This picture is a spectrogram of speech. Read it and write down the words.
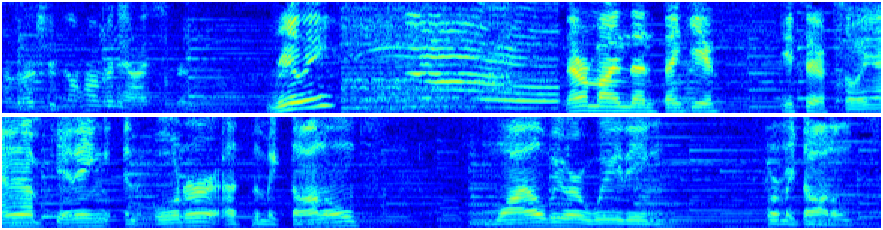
I actually don't have any ice cream. Really? No. Never mind then, thank you. You too. So we ended up getting an order at the McDonald's while we were waiting for McDonald's.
